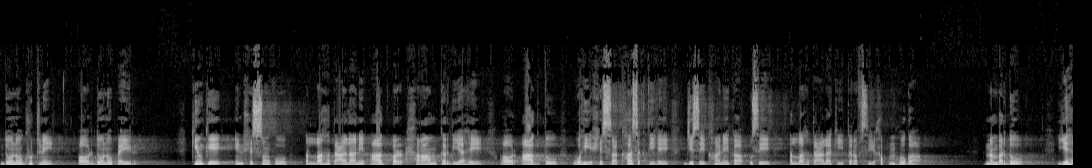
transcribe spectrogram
دونوں گھٹنے اور دونوں پیر۔ کیونکہ ان حصوں کو اللہ تعالی نے آگ پر حرام کر دیا ہے، اور آگ تو وہی حصہ کھا سکتی ہے جسے کھانے کا اسے اللہ تعالی کی طرف سے حکم ہوگا۔ نمبر دو، یہ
